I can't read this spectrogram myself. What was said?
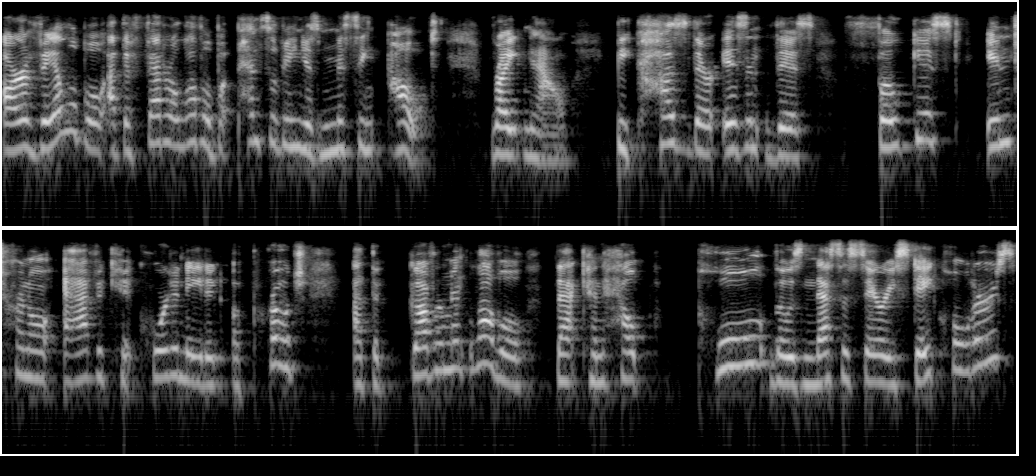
are available at the federal level, but Pennsylvania is missing out right now because there isn't this focused internal advocate coordinated approach at the government level that can help pull those necessary stakeholders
